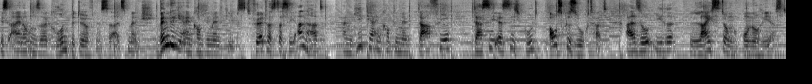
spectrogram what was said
ist eine unserer Grundbedürfnisse als Mensch. Wenn du ihr ein Kompliment gibst für etwas, das sie anhat, dann gib ihr ein Kompliment dafür, dass sie es sich gut ausgesucht hat, also ihre Leistung honorierst.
